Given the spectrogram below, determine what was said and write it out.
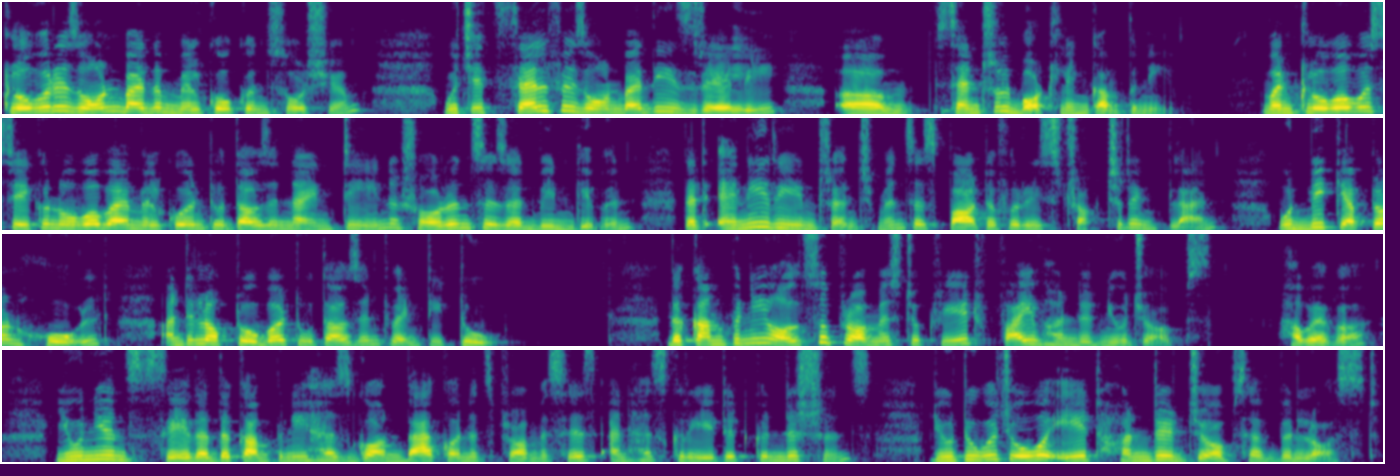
Clover is owned by the Milco Consortium, which itself is owned by the Israeli um, Central Bottling Company. When Clover was taken over by Milco in 2019, assurances had been given that any re-entrenchments as part of a restructuring plan would be kept on hold until October 2022. The company also promised to create 500 new jobs. However, unions say that the company has gone back on its promises and has created conditions due to which over 800 jobs have been lost.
